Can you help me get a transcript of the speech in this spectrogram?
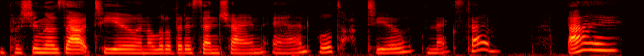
I'm pushing those out to you and a little bit of sunshine, and we'll talk to you next time. Bye.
